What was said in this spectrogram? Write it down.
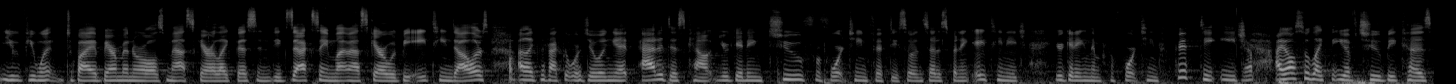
you, if you went to buy a bareMinerals mascara like this, and the exact same mascara would be eighteen dollars. I like the fact that we're doing it at a discount. You're getting two for fourteen fifty. So instead of spending eighteen each, you're getting them for fourteen fifty each. Yep. I also like that you have two because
